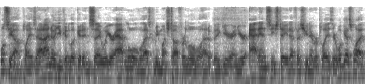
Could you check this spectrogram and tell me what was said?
We'll see how it plays out. I know you could look at it and say, well, you're at Louisville. That's going to be much tougher. Louisville had a big year. And you're at NC State. FSU never plays there. Well, guess what?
